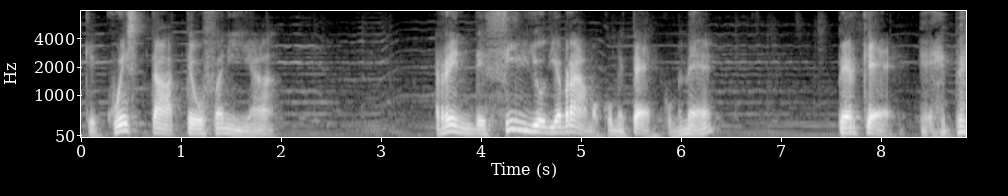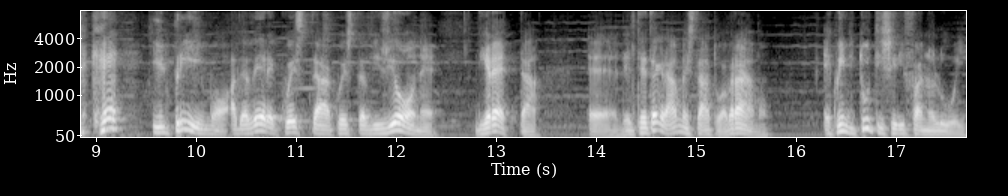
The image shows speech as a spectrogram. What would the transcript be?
che questa teofania rende figlio di Abramo come te, come me, perché? Eh, perché il primo ad avere questa, questa visione diretta eh, del tetagramma è stato Abramo e quindi tutti si rifanno a lui.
